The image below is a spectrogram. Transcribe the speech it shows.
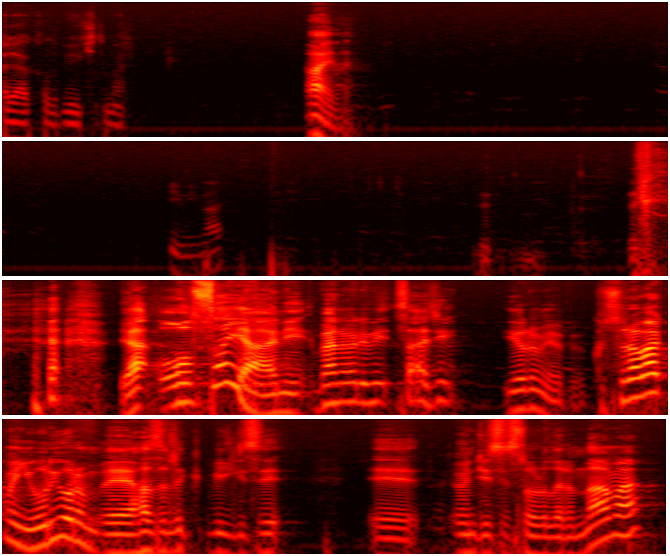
alakalı büyük ihtimal. Aynen. ya olsa ya hani ben öyle bir sadece yorum yapıyorum. Kusura bakmayın yoruyorum e, hazırlık bilgisi e, öncesi sorularımla ama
